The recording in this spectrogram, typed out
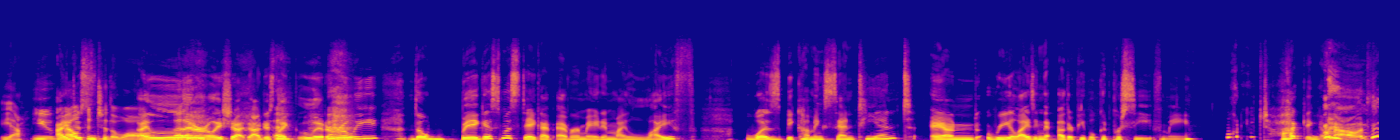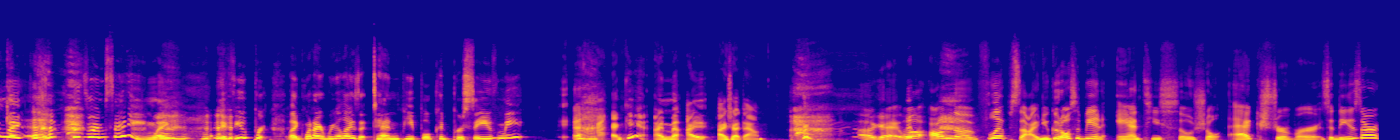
yeah. You I melt just- into the wall. i literally shut down. just like literally the biggest mistake i've ever made in my life was becoming sentient and realizing that other people could perceive me what are you talking about? like that's what i'm saying like if you per- like when i realized that 10 people could perceive me i, I can't I, I i shut down Okay. Well, on the flip side, you could also be an antisocial extrovert. So these are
